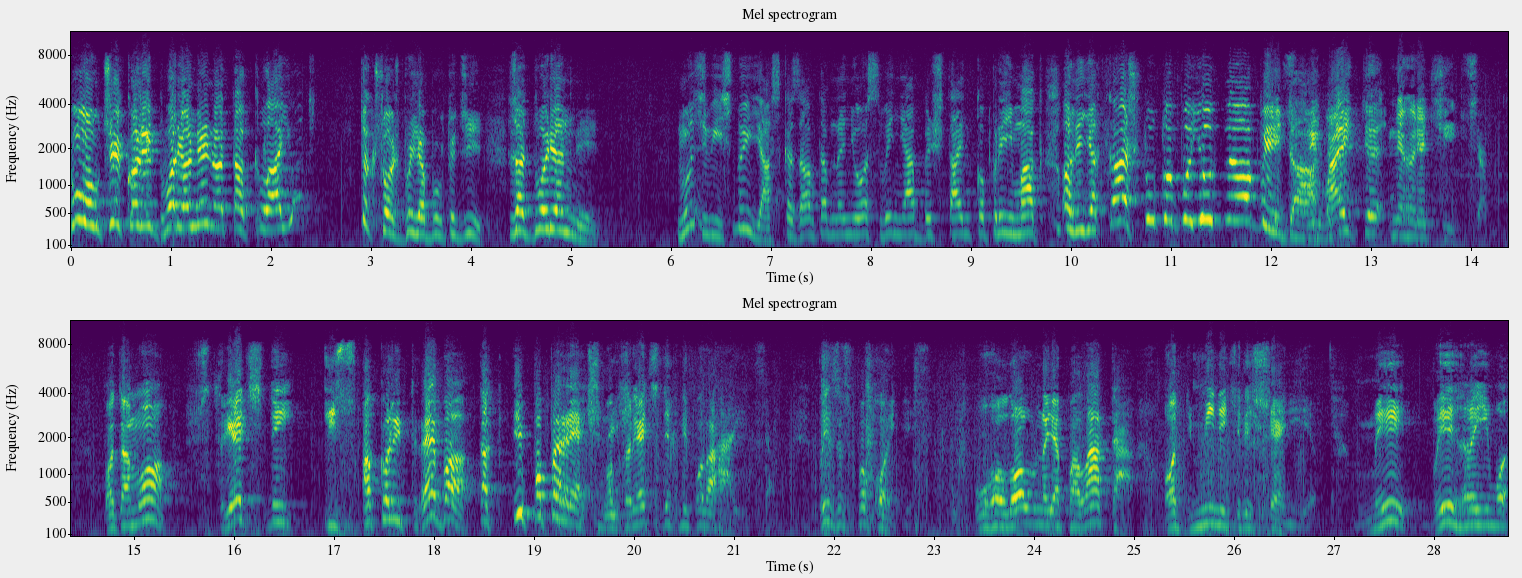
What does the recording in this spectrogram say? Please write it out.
Мовчи, коли дворянина так лають. Так що ж би я був тоді за дворянин? Ну, звісно, і я сказав там на нього свиня, бештанько, приймак, але яка ж тут обоюдна обида? Співайте, не гарячіться. Подамо встречний іск. А коли треба, так і поперечний. Поперечних не полагається. Ви заспокойтесь. Уголовна палата відмінить рішення. Ми виграємо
